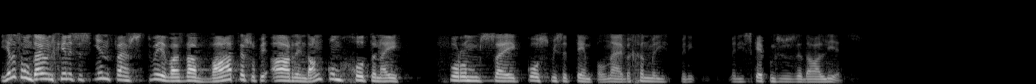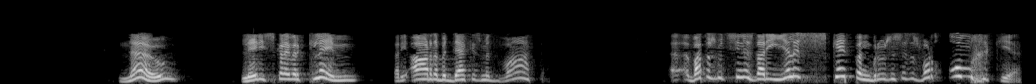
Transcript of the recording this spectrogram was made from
Julle sal onthou in Genesis 1 vers 2 was daar waters op die aarde en dan kom God en hy vorm sy kosmiese tempel? Nee, hy begin met die met die met die skepping soos dit daar lees. Nou lê die skrywer klem dat die aarde bedek is met water. Uh, wat ons moet sien is dat die hele skepping, broers en susters, word omgekeer.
